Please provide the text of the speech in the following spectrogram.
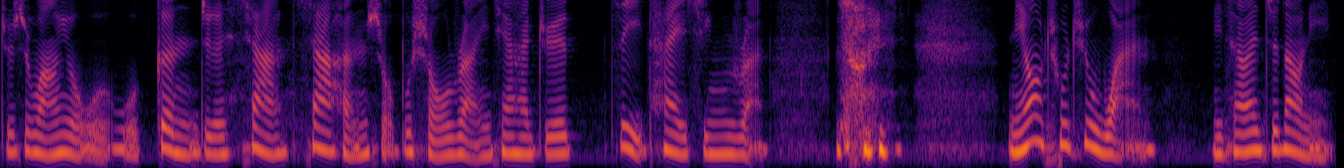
就是网友我我更这个下下狠手不手软，以前还觉得自己太心软，所以你要出去玩，你才会知道你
